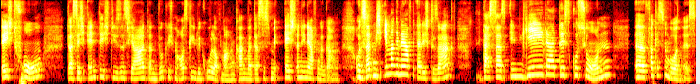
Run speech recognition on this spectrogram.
echt froh, dass ich endlich dieses Jahr dann wirklich mal ausgiebig Urlaub machen kann, weil das ist mir echt an die Nerven gegangen. Und es hat mich immer genervt, ehrlich gesagt, dass das in jeder Diskussion äh, vergessen worden ist.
